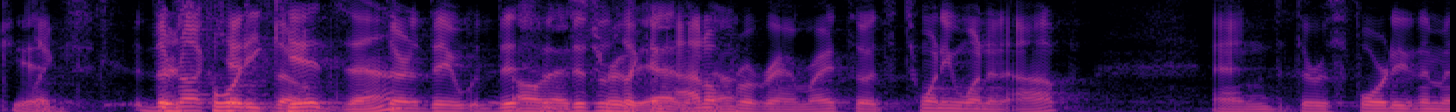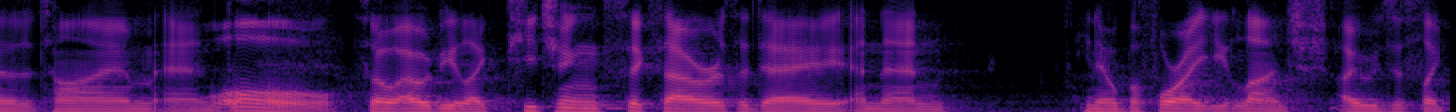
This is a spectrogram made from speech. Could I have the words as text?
Kids. like they're There's not 40 kids, kids, huh? They're- they, this Oh, this was like Yeah, an adult know. program, right? So it's 21 and up, and there was 40 of them at a time, and Whoa. so I would be like teaching six hours a day, and then, you know, before I eat lunch, I would just like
